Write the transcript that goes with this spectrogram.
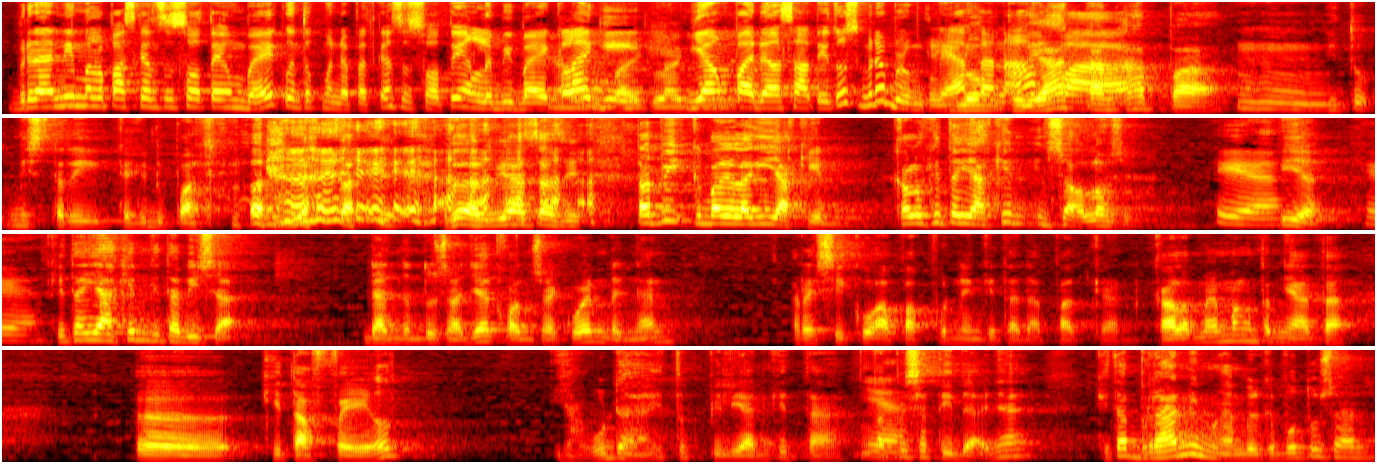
berani melepaskan sesuatu yang baik untuk mendapatkan sesuatu yang lebih baik, Yang lagi. lebih baik lagi. Yang pada saat itu sebenarnya belum kelihatan, belum kelihatan apa. apa, itu misteri kehidupan luar biasa, sih. luar biasa sih tapi kembali lagi yakin kalau kita yakin insya Allah sih Iya. iya Iya. kita yakin kita bisa dan tentu saja konsekuen dengan resiko apa pun yang kita dapatkan kalau memang ternyata eh, kita failed ya udah itu pilihan kita Iya. tapi setidaknya kita berani mengambil keputusan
